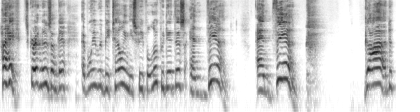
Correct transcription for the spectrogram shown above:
Hey, it's great news. I'm dead. And we would be telling these people, look, we did this, and then, and then God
